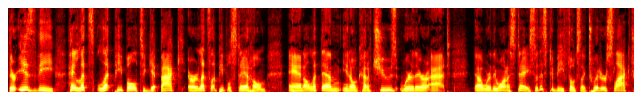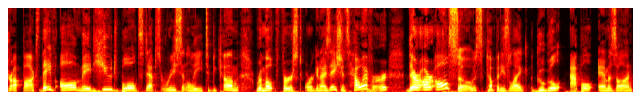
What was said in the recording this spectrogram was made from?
There is the, hey, let's let people to get back or let's let people stay at home and I'll let them, you know, kind of choose where they're at uh, where they want to stay. So this could be folks like Twitter, Slack, Dropbox. They've all made huge, bold steps recently to become remote first organizations. However, there are also companies like Google, Apple, Amazon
